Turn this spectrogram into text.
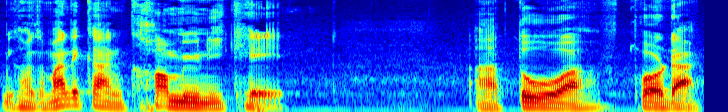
มีความสามารถในการ communicate ตัว Product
